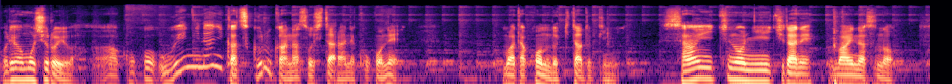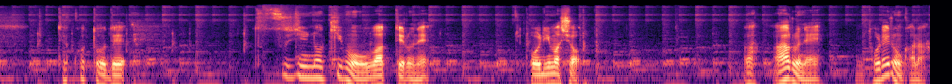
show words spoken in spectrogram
これは面白いわ。あここ上に何か作るかな？そしたらねここね。また今度来た時に。31の21だね。マイナスの。ってことでツツジの木も植わってるね。ちょっと降りましょう。ああるね。取れるんかな？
